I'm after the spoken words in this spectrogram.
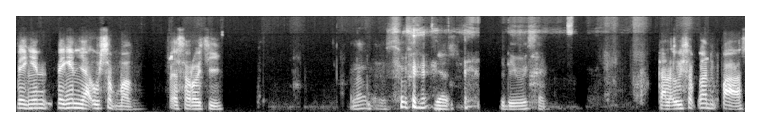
pengen pengen ya Usop bang. Orochi. Kenapa? Yes. Jadi usap. Kalau Usop kan pas.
